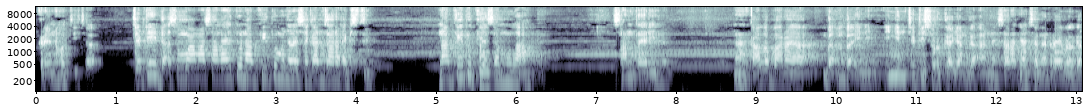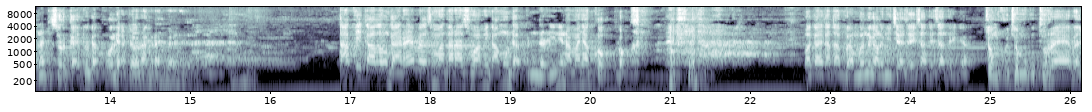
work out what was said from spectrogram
Keren Khadijah. Jadi tidak semua masalah itu Nabi itu menyelesaikan cara ekstrim. Nabi itu biasa mula apa? santai. Nah, kalau para mbak-mbak ini ingin jadi surga yang gak aneh, syaratnya jangan rewel karena di surga itu gak boleh ada orang rewel. Tapi kalau nggak rewel sementara suami kamu nggak bener, ini namanya goblok. Maka kata Mbak Mun kalau ngijazai santri-santrinya, cung bujum kudu rewel,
